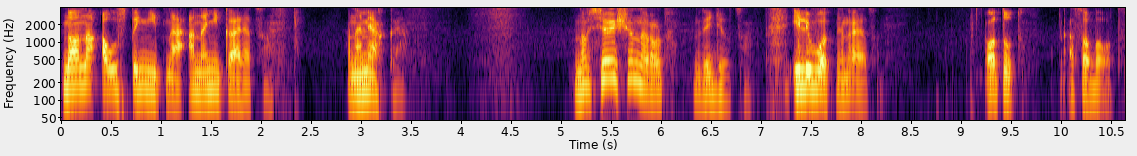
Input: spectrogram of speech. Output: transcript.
Но она аустенитная, она не калится. Она мягкая. Но все еще народ ведется. Или вот, мне нравится. Вот тут, особо вот.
